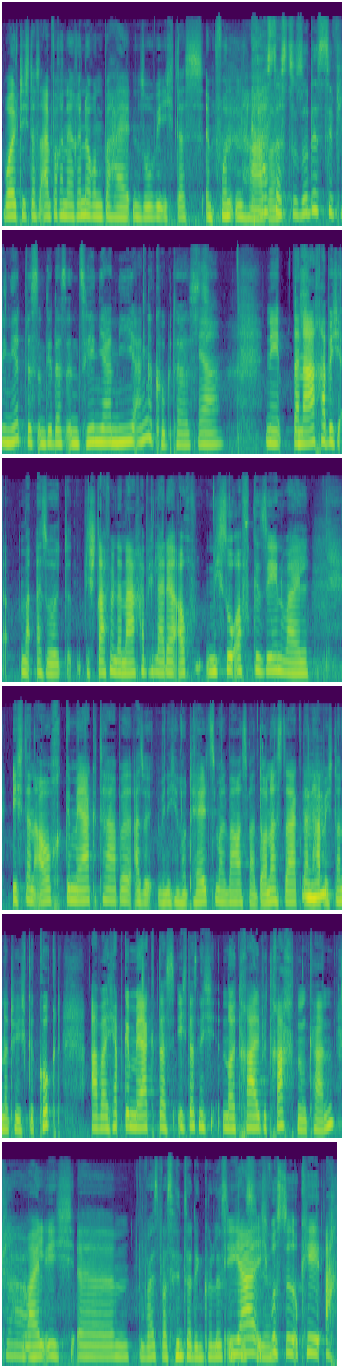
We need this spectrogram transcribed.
wollte ich das einfach in Erinnerung behalten, so wie ich das empfunden habe. Krass, dass du so diszipliniert bist und dir das in zehn Jahren nie angeguckt hast. Ja. Nee, danach habe ich, also die Staffeln danach habe ich leider auch nicht so oft gesehen, weil ich dann auch gemerkt habe, also wenn ich in Hotels mal war, es war Donnerstag, dann mhm. habe ich dann natürlich geguckt, aber ich habe gemerkt, dass ich das nicht neutral betrachten kann, Klar. weil ich... Ähm, du weißt, was hinter den Kulissen ja, passiert. Ja, ich wusste, okay, ach,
